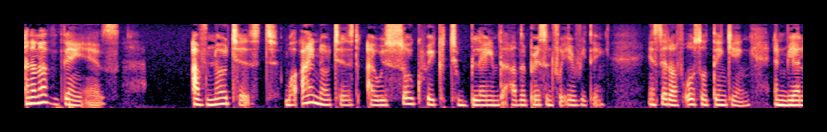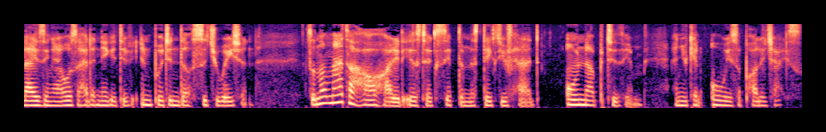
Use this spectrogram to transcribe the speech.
And another thing is I've noticed, well I noticed I was so quick to blame the other person for everything instead of also thinking and realizing I also had a negative input in the situation. So no matter how hard it is to accept the mistakes you've had, own up to them and you can always apologize.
